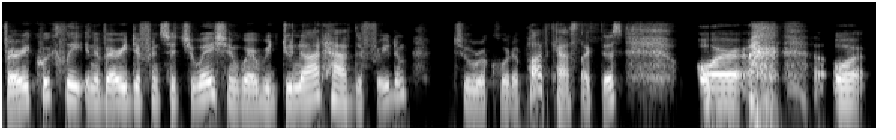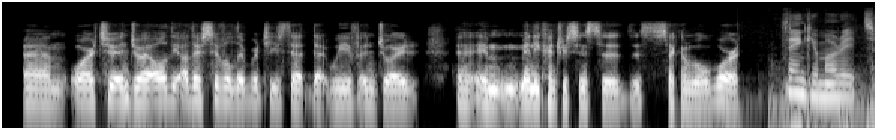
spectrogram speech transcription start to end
very quickly in a very different situation where we do not have the freedom to record a podcast like this, or or um, or to enjoy all the other civil liberties that, that we've enjoyed uh, in many countries since the, the Second World War. Thank you, Moritz.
